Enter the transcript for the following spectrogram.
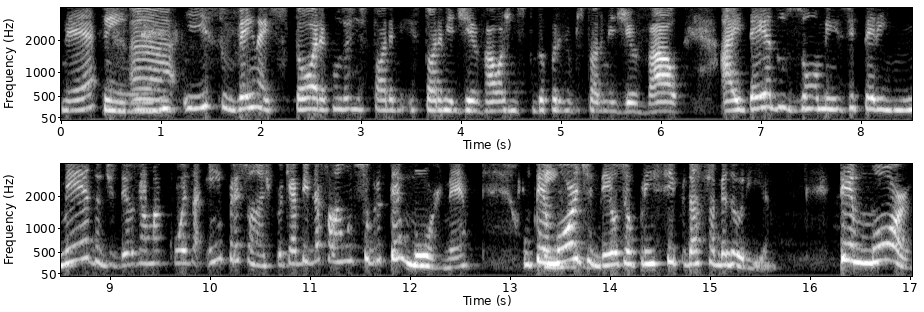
né? Sim. Ah, e isso vem na história, quando a gente história, história medieval, a gente estuda, por exemplo, história medieval, a ideia dos homens de terem medo de Deus é uma coisa impressionante, porque a Bíblia fala muito sobre o temor, né? O temor Sim. de Deus é o princípio da sabedoria. Temor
